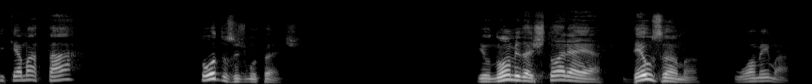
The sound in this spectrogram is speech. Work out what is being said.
que quer matar todos os mutantes. E o nome da história é Deus ama, o homem mata.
